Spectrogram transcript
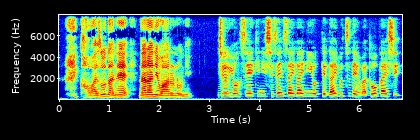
かわいそうだね。奈良にはあるのに。14世紀に自然災害によって大仏殿は倒壊し、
